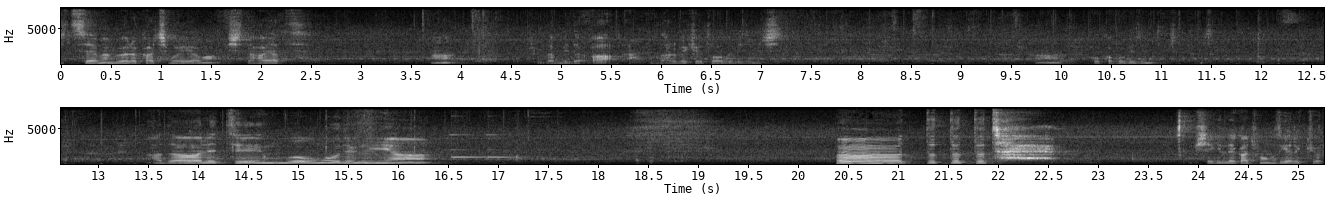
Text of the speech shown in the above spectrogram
Hiç sevmem böyle kaçmayı ama işte hayat. Ha? Şuradan bir de aa, darbe kötü oldu bizim için. Aha, o kapı bizim Adaletin bu mu dünya? Tıt tıt tıt. Bir şekilde kaçmamız gerekiyor.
